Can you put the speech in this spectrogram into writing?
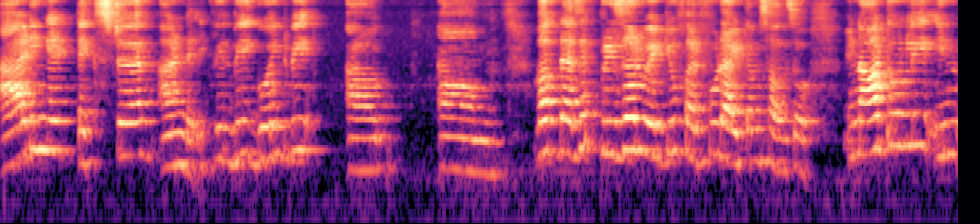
adding a texture and it will be going to be uh, um, worked as a preservative for food items also. Not only in,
